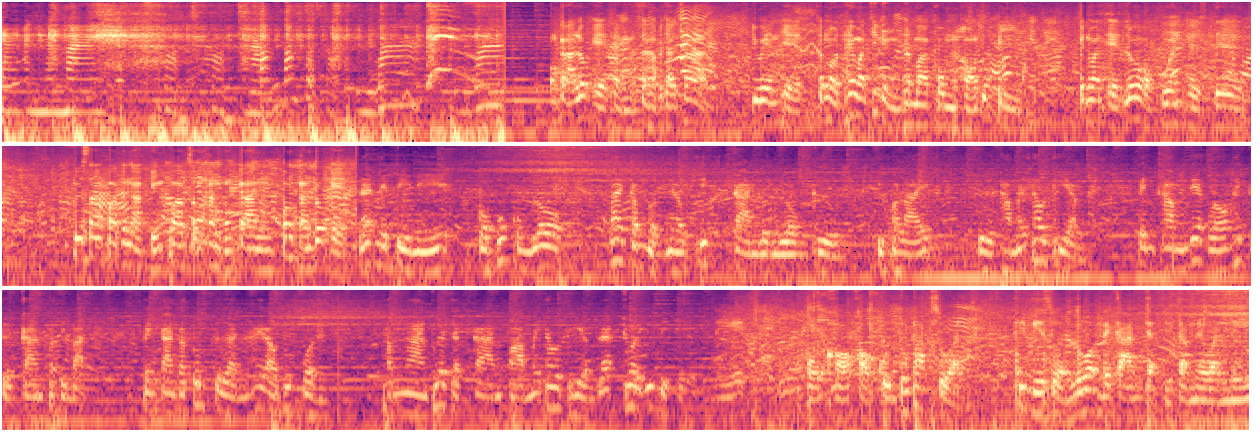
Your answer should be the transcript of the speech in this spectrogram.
นามัยก่อนก่อนใช้ต้องตรวจสอบดูว่าดูว่า องค์การโรคเอดส์แห่งสหประชาชาติ UNAIDS กำหนดให้วันที่ 1 ธันวาคมของทุกปี เป็นวันเอดส์โลก World AIDS Day เพื่อสร้างความตระหนักถึงความสำคัญของการป้องกันโรคเอดส์และในปีนี้กรมควบคุมโรคได้กำหนดแนวคิดการรณรงค์คือ Equalize คือทำให้เท่าเทียม เป็นคำเรียกร้องให้เกิดการปฏิบัติ เป็นการกระตุ้นเตือนให้เราทุกคน ทำงานเพื่อจัดการความไม่เท่าเทียม และช่วยยุติเหตุนี้ ผมขอขอบคุณทุกภาคส่วนที่มีส่วนร่วมในการจัดกิจกรรมในวันนี้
